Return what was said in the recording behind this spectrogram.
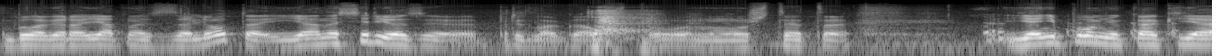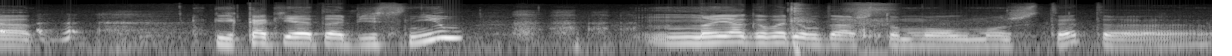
была вероятность залета, и я на серьезе предлагал, что, ну, может, это... Я не помню, как я, и как я это объяснил, но я говорил, да, что, мол, может, это...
